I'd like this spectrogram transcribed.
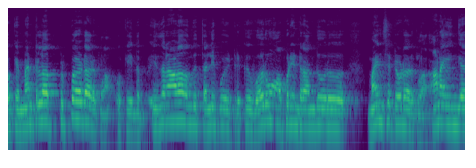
ஓகே மென்டலாக ப்ரிப்பேர்டாக இருக்கலாம். ஓகே இந்த இதனால் வந்து தள்ளி போயிட்டுருக்கு வரும் அப்படின்ற அந்த ஒரு மைண்ட் செட்டோடு இருக்கலாம். ஆனால் இங்கே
